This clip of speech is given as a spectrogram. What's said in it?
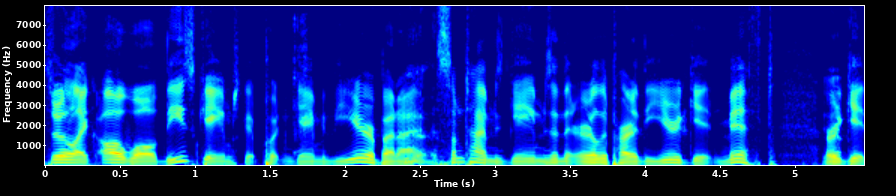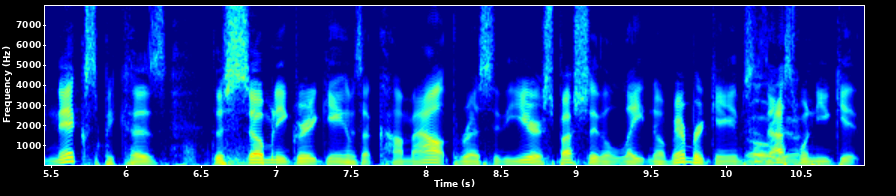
So they're like, oh well, these games get put in game of the year, but I, sometimes games in the early part of the year get miffed or Yeah. get nixed because there's so many great games that come out the rest of the year, especially the late November games. Oh, that's yeah. when you get,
